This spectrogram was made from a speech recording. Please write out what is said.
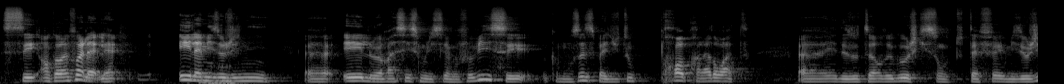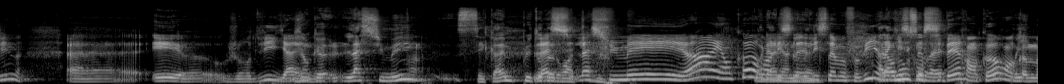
c'est encore une fois, et la misogynie euh, et le racisme ou l'islamophobie, c'est, comme on sait, c'est pas du tout propre à la droite. Euh, il y a des auteurs de gauche qui sont tout à fait misogynes. Euh, et aujourd'hui, il y a. Disons que l'assumer, c'est quand même plutôt de droite. L'assumer, ah, et encore, hein, l'islamophobie, il y en a qui se considèrent encore comme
